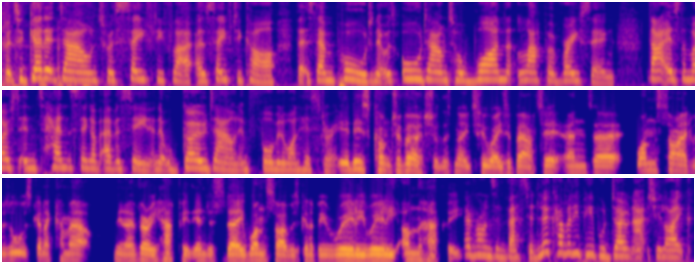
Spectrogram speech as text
but to get it down to a safety flat, a safety car that's then pulled, and it was all down to one lap of racing. That is the most intense thing I've ever seen, and it will go down in Formula One history. It is controversial. There's no two ways about it, and uh, one side was always going to come out you know very happy at the end of the day. One side was going to be really, really unhappy. Everyone's invested. Look how many people don't actually like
